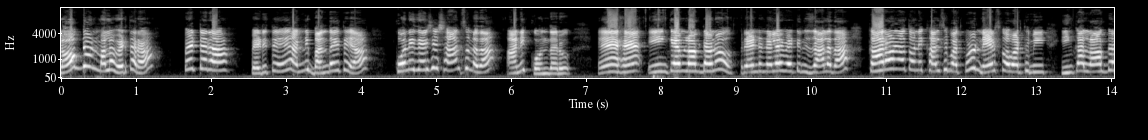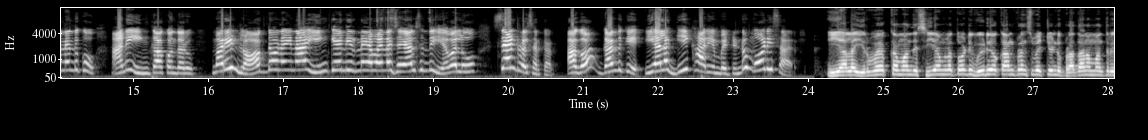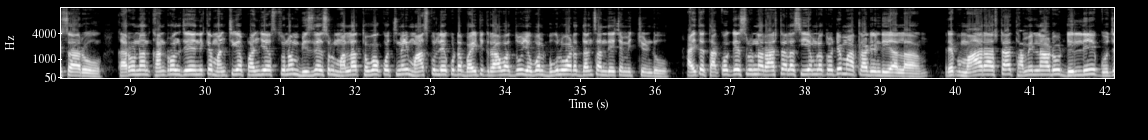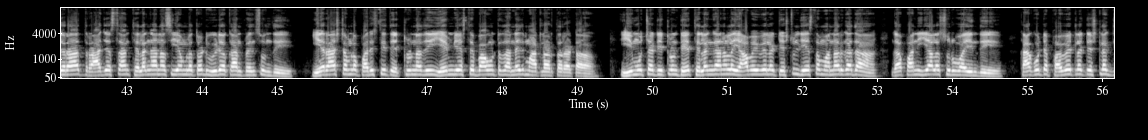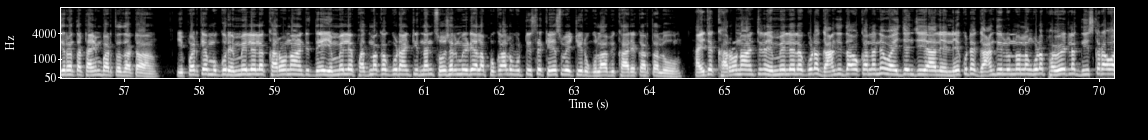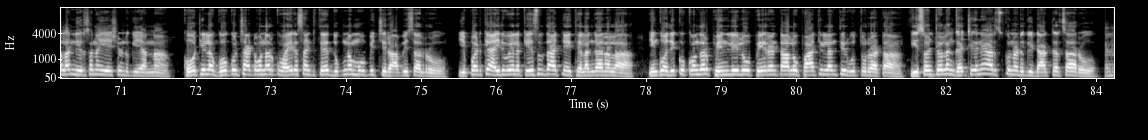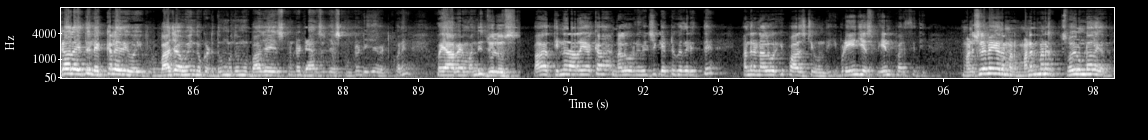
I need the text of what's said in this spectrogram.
Lockdown మళ్ళా పెడతారా? పెట్టరా? పెడితే అన్ని బంద్ అవుతాయా కొని తెరిచే ఛాన్స్ ఉన్నదా? అని కొందరు. ఏహే ఇంకేం లాక్డౌన్? రెండు నెలలు పెట్టింది జాలదా? కరోనాతోని కలిసి బతుకుడు నేర్చుకోబడుతుంది ఇంకా లాక్డౌన్ ఎందుకు? అని ఇంకా కొందరు. మరి లాక్డౌన్ అయినా ఇంకే నిర్ణయం అయినా చేయాల్సింది ఎవరు? సెంట్రల్ సర్కార్. అగో గందుకే ఇవాళ గీ కార్యం పెట్టిండు మోడీ సార్. ఇవాళ ఇరవై ఒక్క మంది సీఎంలతోటి వీడియో కాన్ఫరెన్స్ పెట్టిండు ప్రధానమంత్రి సారు. కరోనాను కంట్రోల్ చేయడానికే మంచిగా పనిచేస్తున్నాం బిజినెస్లు మళ్ళా తువ్వకొచ్చినాయి మాస్కులు లేకుండా బయటికి రావద్దు ఎవరు బుగులు పడద్దని సందేశం ఇచ్చిండు. అయితే తక్కువ కేసులున్న రాష్ట్రాల సీఎంలతోటే మాట్లాడిండు ఇవాళ రేపు మహారాష్ట్ర తమిళనాడు ఢిల్లీ గుజరాత్ రాజస్థాన్ తెలంగాణ సీఎంలతోటి వీడియో కాన్ఫరెన్స్ ఉంది. ఏ రాష్ట్రంలో పరిస్థితి ఎట్లున్నది ఏం చేస్తే బాగుంటుంది అనేది మాట్లాడతారట. ఈ ముచ్చట ఇట్లుంటే తెలంగాణలో యాభై వేల టెస్టులు చేస్తామన్నారు కదా. గా పని ఇయ్యాల సురువైంది. కాకుంటే ప్రైవేట్ల టెస్టులకు జరంత టైం పడుతుందట. ఇప్పటికే ముగ్గురు ఎమ్మెల్యేలకు కరోనా అంటితే ఎమ్మెల్యే పద్మకకు కూడా అంటిందని సోషల్ మీడియాలో పుకార్లు పుట్టిస్తే కేసు పెట్టారు గులాబీ కార్యకర్తలు. అయితే కరోనా అంటిన ఎమ్మెల్యేలకు కూడా గాంధీ దవాఖానలోనే వైద్యం చేయాలి. లేకుంటే గాంధీలు ఉన్న కూడా ప్రైవేట్లకు తీసుకురావాలని నిరసన చేసిండు గీ అన్న. కోటిలో గోకుల్ చాట్ ఓనర్కు వైరస్ అంటితే దుగ్నం మూపిచ్చిరు ఆఫీసర్లు. ఇప్పటికే ఐదు వేల కేసులు దాటినాయి తెలంగాణలో. ఇంకో దిక్కు కొందరు పెళ్ళిలు పార్టీలు పార్టీలను తిరుగుతుర్రట. ఈ సంచోళం గట్టిగానే అరుచుకున్నాడు ఈ డాక్టర్ సారు. అయితే లెక్కలేదు ఇప్పుడు బాజా పోయింది ఒకటి. దుమ్ము దుమ్ము బాజా చేసుకుంటే డ్యాన్సులు చేసుకుంటూ డీజే పెట్టుకొని ఒక యాభై మంది జులూస్. బాగా తిన్నది అరగాక నలుగురిని పిలిచి గెట్ తిరిగితే అందరూ అందులో నలుగురికి పాజిటివ్ ఉంది. ఇప్పుడు ఏం చేస్తుంది ఏం పరిస్థితి? మనుషులమే కదా మనం. మనది మనకు సోయి ఉండాలి కదా.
